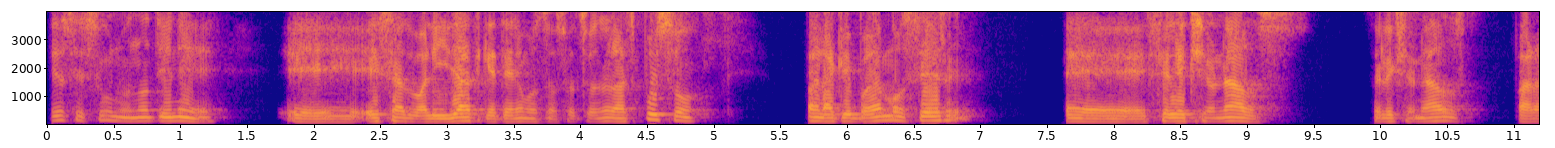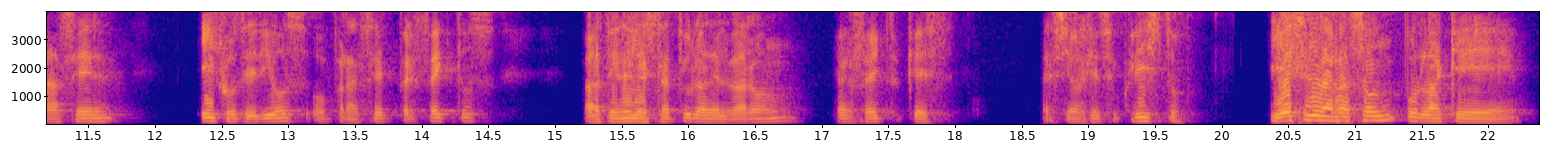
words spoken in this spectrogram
Dios es uno, no tiene eh, esa dualidad que tenemos nosotros. Nos las puso para que podamos ser eh, seleccionados, seleccionados para ser hijos de Dios o para ser perfectos, para tener la estatura del varón perfecto que es el Señor Jesucristo. Y esa es la razón por la que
